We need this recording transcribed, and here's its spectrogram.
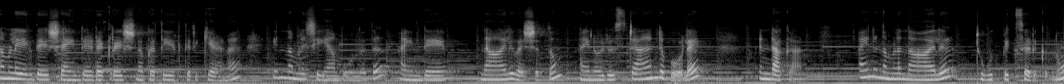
നമ്മൾ ഏകദേശം അതിന്റെ ഡെക്കറേഷനൊക്കെ തീർത്തിരിക്കുകയാണ്. ഇനി നമ്മൾ ചെയ്യാൻ പോകുന്നത് അതിന്റെ നാല് വശത്തും അതിനൊരു സ്റ്റാൻഡ് പോലെ ഉണ്ടാക്കുകയാണ്. അതിന് നമ്മൾ നാല് ടൂത്ത് പിക്സ് എടുക്കുന്നു.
